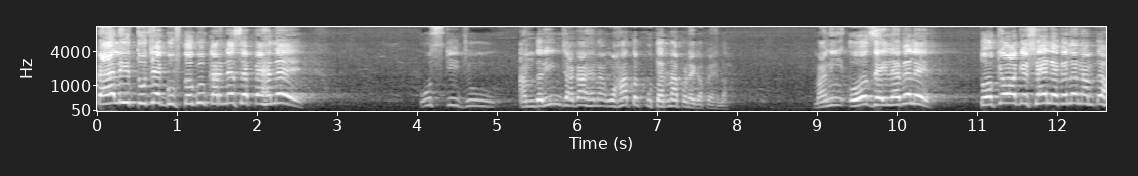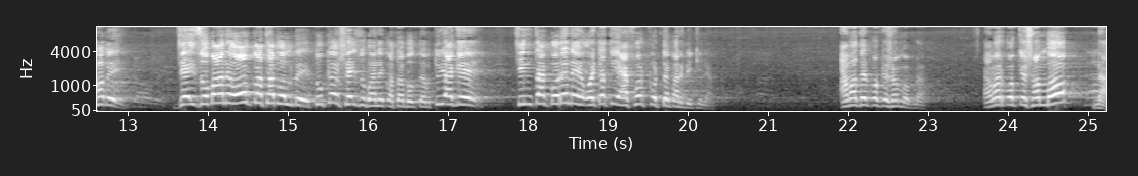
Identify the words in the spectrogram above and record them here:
पहली तुझे गुफ्तगु करने से पहले उसकी जो अंदरीन जगह है ना वहां तक उतरना पड़ेगा पहला মানি ও যেই লেভেলে তোকেও আগে সেই লেভেলে নামতে হবে যেই জোবানে ও কথা বলবে তোকেও সেই জোবানে কথা বলতে হবে তুই আগে চিন্তা করে নে, ওইটা তুই অ্যাফোর্ড করতে পারবি কিনা। আমাদের পক্ষে সম্ভব না। আমার পক্ষে সম্ভব না।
